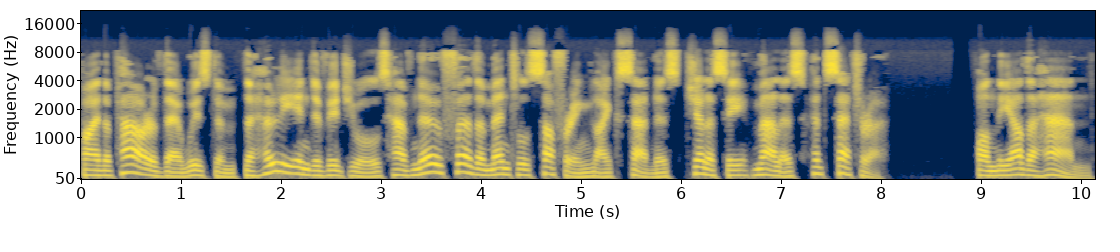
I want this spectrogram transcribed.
By the power of their wisdom, the holy individuals have no further mental suffering like sadness, jealousy, malice, etc. On the other hand,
